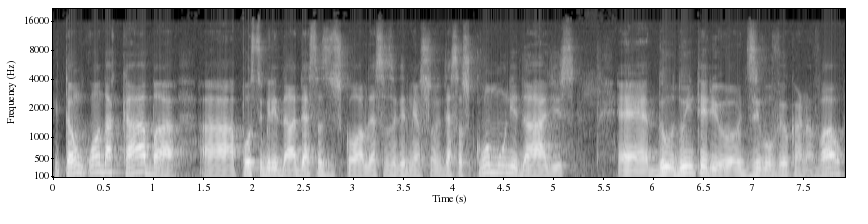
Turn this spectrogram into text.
Então, quando acaba a possibilidade dessas escolas, dessas agremiações, dessas comunidades é, do, do, interior desenvolver o carnaval,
